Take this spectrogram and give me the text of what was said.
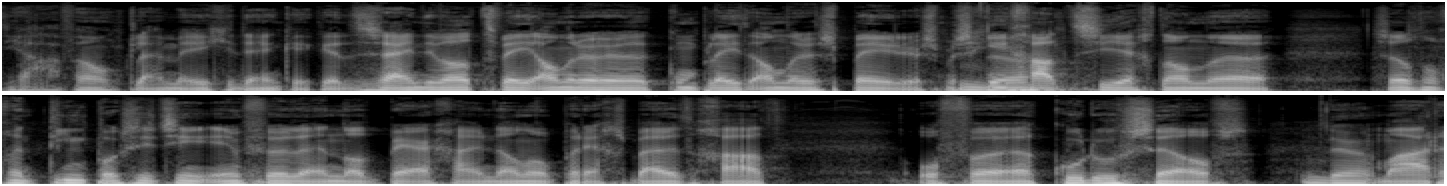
ja, wel een klein beetje denk ik. Er zijn er wel twee andere, compleet andere spelers. Misschien Ja. gaat Ziyech dan eh, zelfs nog een teampositie invullen en dat Berghuis dan op rechtsbuiten gaat. Of eh Kudus zelfs. Ja. Maar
